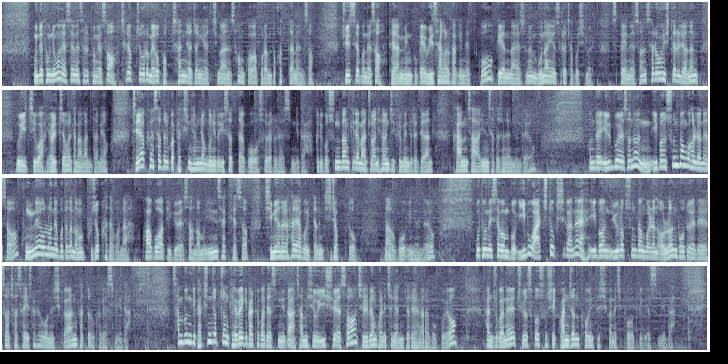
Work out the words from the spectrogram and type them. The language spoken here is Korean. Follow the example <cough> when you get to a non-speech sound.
문 대통령은 SNS를 통해서 체력적으로 매우 벅찬 여정이었지만 성과와 보람도 컸다면서 G7에서 대한민국의 위상을 확인했고 비엔나에서는 문화예술의 자부심을 스페인에선 새로운 시대를 여는 의지와 열정을 담아간다며 제약회사들과 백신 협력 논의도 있었다고 소회를 했습니다. 그리고 순방길에 마주한 현지 교민들에 대한 감사 인사도 전했는데요. 그런데 일부에서는 이번 순방과 관련해서 국내 언론의 보도가 너무 부족하다거나 과거와 비교해서 너무 인색해서 지면을 할애하고 있다는 지적도 나오고 있는데요. 오태훈의 시사본부 2부 아치독 시간에 이번 유럽 순방 관련 언론 보도에 대해서 자세히 살펴보는 시간 갖도록 하겠습니다. 3분기 백신 접종 계획이 발표가 됐습니다. 잠시 후 이슈에서 질병관리청 연결해 알아보고요. 한 주간의 주요 스포츠 소식 관전 포인트 시간에 짚어드리겠습니다.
